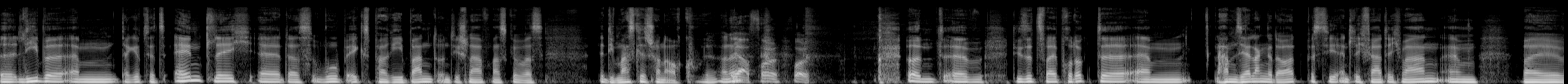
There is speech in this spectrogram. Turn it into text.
äh, liebe. Ähm, da gibt's jetzt endlich äh, das Whoop X Paris Band und die Schlafmaske, was die Maske ist schon auch cool, oder? Ja, voll, voll. Und ähm, diese zwei Produkte ähm, haben sehr lange gedauert, bis die endlich fertig waren. Ähm, weil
